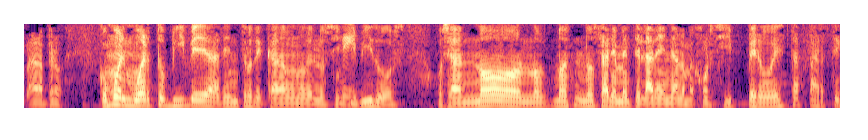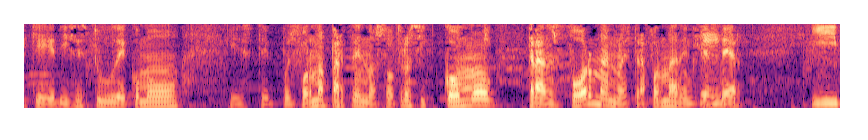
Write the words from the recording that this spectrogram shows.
rara, pero cómo el muerto vive adentro de cada uno de los Sí. individuos. O sea, no, no, no, no necesariamente el ADN, a lo mejor sí, pero esta parte que dices tú de cómo este, pues forma parte de nosotros y cómo transforma nuestra forma de entender y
